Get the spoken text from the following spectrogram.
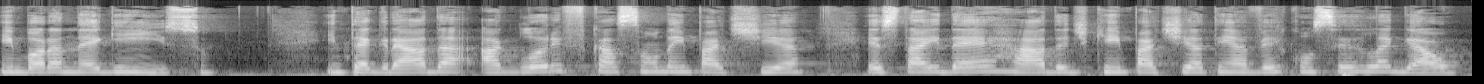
embora neguem isso. Integrada à glorificação da empatia está a ideia errada de que empatia tem a ver com ser legal,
